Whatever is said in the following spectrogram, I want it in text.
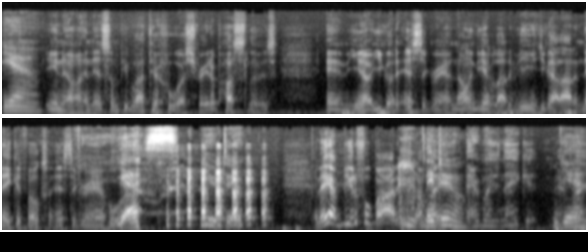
Yeah. you know, and there's some people out there who are straight up hustlers. And you know, you go to Instagram. Not only do you have a lot of vegans, you got a lot of naked folks on Instagram who, are- Yes, you do. and they have beautiful bodies. I'm They like, do. Everybody's naked. Yeah.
